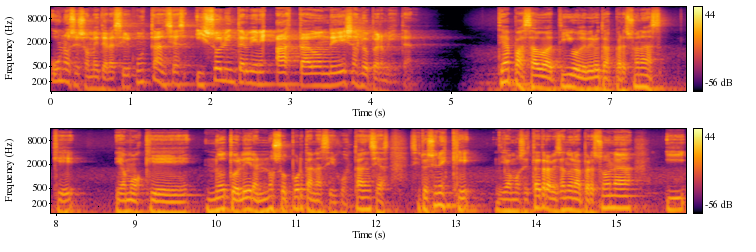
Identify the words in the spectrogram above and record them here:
uno se somete a las circunstancias y solo interviene hasta donde ellas lo permitan. ¿Te ha pasado a ti o de ver otras personas que, digamos, que no toleran, no soportan las circunstancias? Situaciones que, digamos, está atravesando una persona y,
